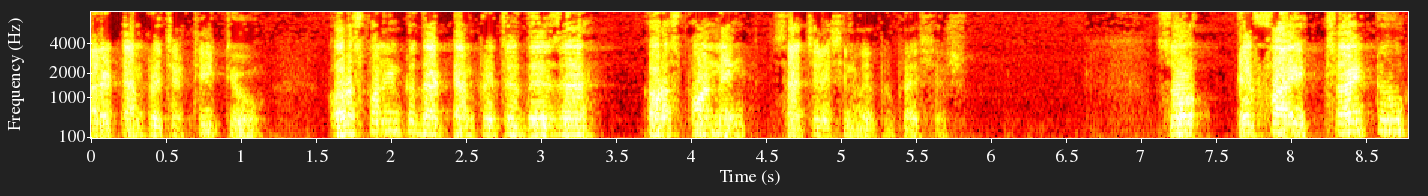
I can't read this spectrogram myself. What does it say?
at a temperature T2, corresponding to that temperature there is a corresponding saturation vapor pressure. So, if I try to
